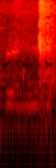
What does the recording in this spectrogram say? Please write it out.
அப்படியே நீர்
